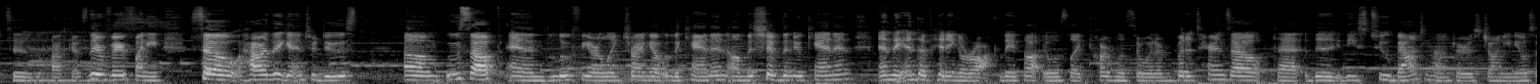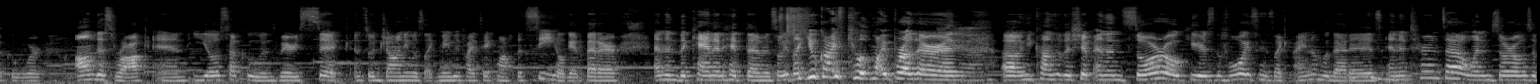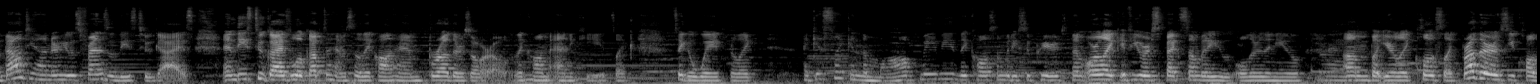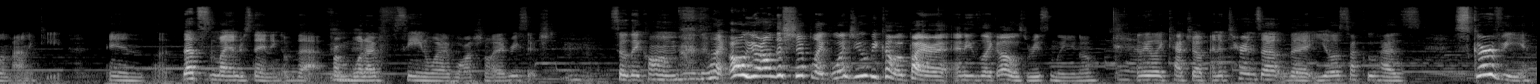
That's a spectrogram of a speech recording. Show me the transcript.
to yes. the podcast. They're very funny. So how are they get introduced? Um, Usopp and Luffy are like trying out with the cannon on the ship, the new cannon, and they end up hitting a rock. They thought it was like harmless or whatever, but it turns out that the these two bounty hunters, Johnny and Yosaku, were on this rock, and Yosaku is very sick, and so Johnny was like, maybe if I take him off the sea, he'll get better. And then the cannon hit them, and so he's like, you guys killed my brother, and yeah. uh, he comes to the ship, and then Zoro hears the voice, and he's like, I know who that is. Mm-hmm. And it turns out when Zoro was a bounty hunter, he was friends with these two guys, and these two guys look up to him, so they call him Brother Zoro. They call him Aniki. It's like it's like a way for like I guess like in the mob maybe they call somebody superior to them, or like if you respect somebody who's older than you, right. um, but you're like close like brothers, you call them aniki, and uh, that's my understanding of that from mm-hmm. what I've seen, what I've watched, and what I've researched. Mm-hmm. So they call him. They're like, "Oh, you're on the ship. Like, when'd you become a pirate?" And he's like, "Oh, it was recently, you know." Yeah. And they like catch up, and it turns out that Yosaku has scurvy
